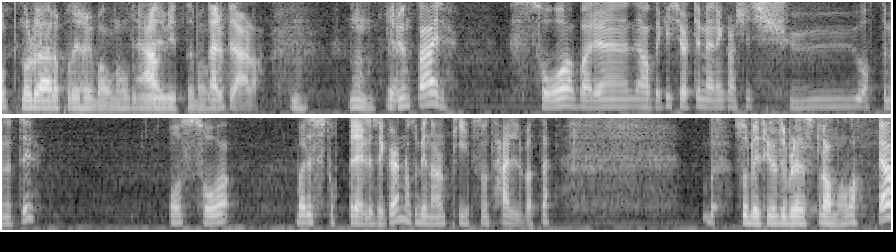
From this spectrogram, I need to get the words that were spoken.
Opp- Når du er oppå de høyballene, holdt Ja, de hvite ballene. Der oppi der, da. Mm, ja. Rundt der så bare Jeg hadde ikke kjørt i mer enn kanskje sju-åtte minutter. Og så bare stopper hele sykkelen, og så begynner den å pipe som et helvete. Så basically du ble stranda, da. Ja,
